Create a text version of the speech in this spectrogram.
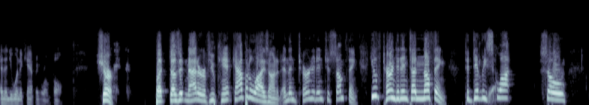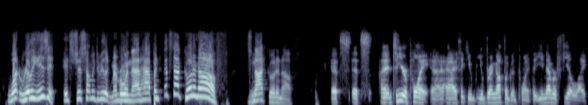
And then you win a Camping World Bowl. Sure. But does it matter if you can't capitalize on it and then turn it into something? You've turned it into nothing to diddly yeah. squat. So what really is it? It's just something to be like, remember when that happened? That's not good enough. It's yeah. not good enough. It's it's and to your point, I, I think you you bring up a good point that you never feel like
